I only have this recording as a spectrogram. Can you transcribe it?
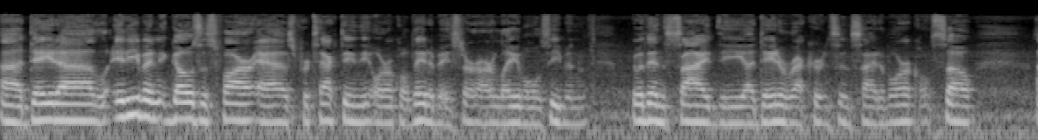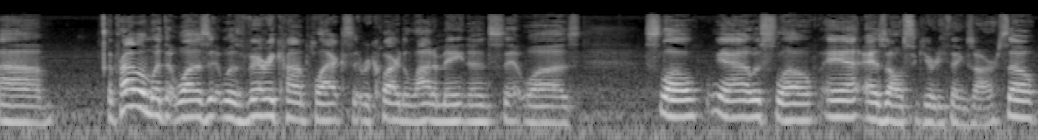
uh, data. It even goes as far as protecting the Oracle database. There are labels even within inside the uh, data records inside of Oracle. So um, the problem with it was it was very complex. It required a lot of maintenance. It was slow. Yeah, it was slow, and as all security things are. So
